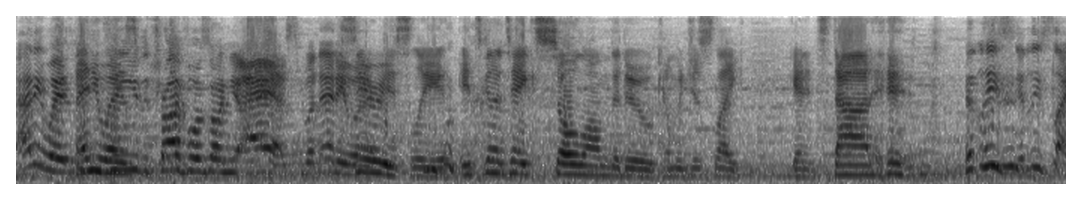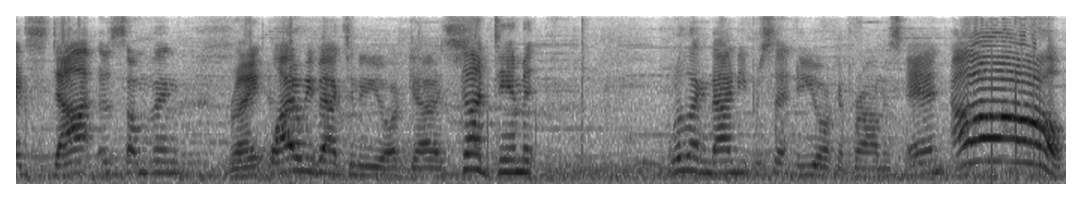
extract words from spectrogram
Anyways, Anyways. you the Triforce on your ass. But anyway, Seriously, it's gonna take so long to do. Can we just, like, get it started? at least, at least like start or something. Right? Why are we back to New York, guys? God damn it. We're like 90% New York, I promise. And oh,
